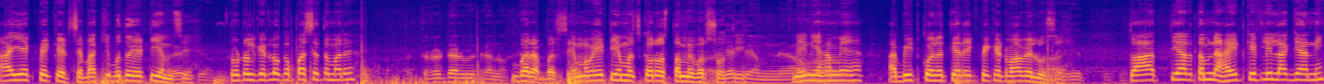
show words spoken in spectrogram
આ એક પેકેટ છે બાકી બધું એટીએમ છે. ટોટલ કેટલો કપાસ છે તમારે? અઢાર વીઘાનો બરાબર છે. એમાં એટીએમ જ કરો છો તમે વર્ષોથી. નહીં નહીં સામે આ બિટકોઈન અત્યારે એક પેકેટ વાવેલું છે. તો આ અત્યારે તમને હાઈટ કેટલી લાગે આની?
